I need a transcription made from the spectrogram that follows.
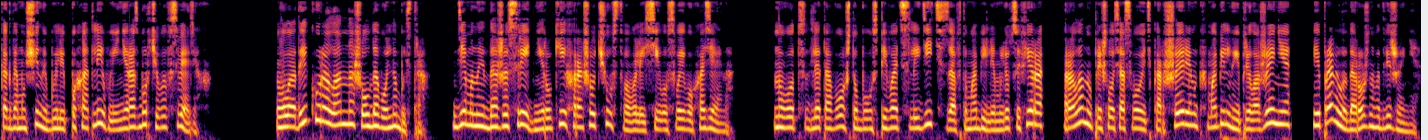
когда мужчины были похотливы и неразборчивы в связях. Владыку Ролан нашел довольно быстро. Демоны даже средней руки хорошо чувствовали силу своего хозяина. Но вот для того, чтобы успевать следить за автомобилем Люцифера, Ролану пришлось освоить каршеринг, мобильные приложения и правила дорожного движения.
